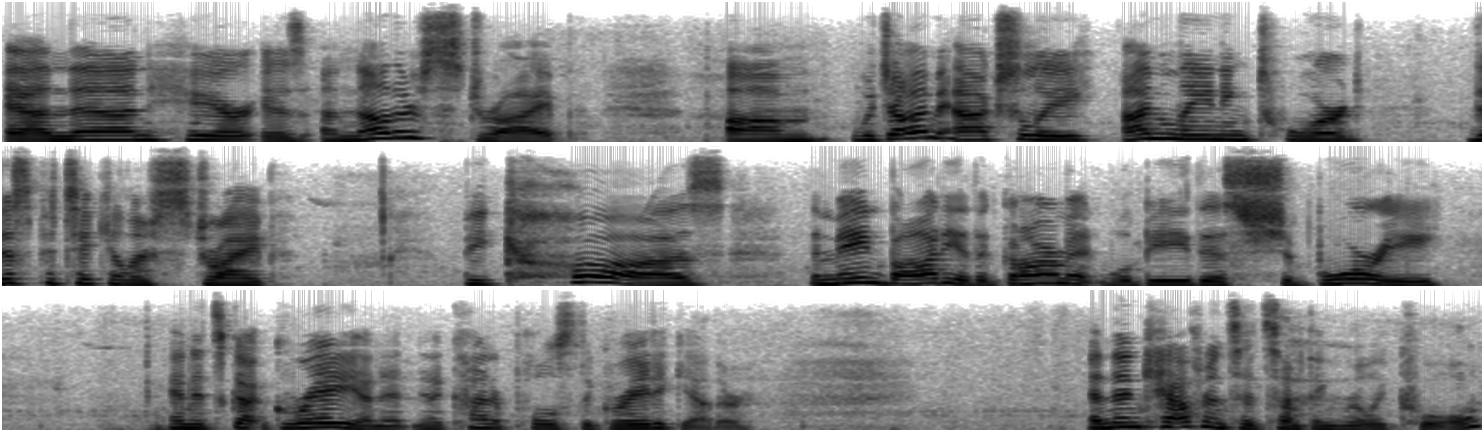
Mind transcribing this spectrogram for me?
And then here is another stripe, um, which I'm actually, I'm leaning toward this particular stripe because the main body of the garment will be this shibori, and it's got gray in it, and it kind of pulls the gray together. And then Katherine said something really cool.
